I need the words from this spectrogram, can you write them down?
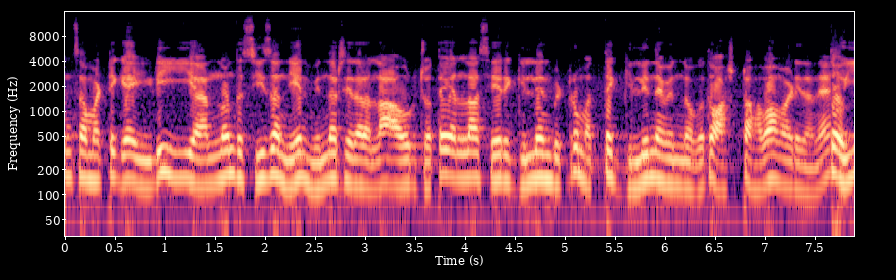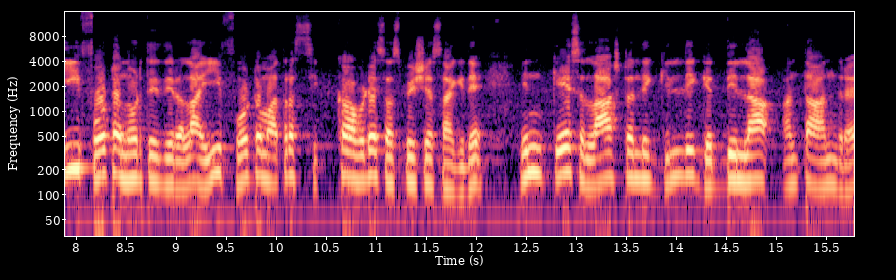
ಅನ್ಸ ಮಟ್ಟಿಗೆ ಇಡೀ ಈ ಹನ್ನೊಂದು ಸೀಸನ್ ಏನ್ ವಿನ್ನರ್ಸ್ ಇದಾರಲ್ಲ ಅವ್ರ ಜೊತೆ ಎಲ್ಲ ಸೇರಿ ಗಿಲ್ಲಿನ್ ಬಿಟ್ರು ಮತ್ತೆ ಗಿಲ್ಲಿನೇ ವಿನ್ ಹೋಗೋದು ಅಷ್ಟು ಹವಾ ಮಾಡಿದಾನೆ. ಸೊ ಈ ಫೋಟೋ ನೋಡ್ತಿದಿರಲ್ಲ ಈ ಫೋಟೋ ಮಾತ್ರ ಸಿಕ್ಕಾಬಡೆ ಸಸ್ಪಿಷಿಯಸ್ ಆಗಿದೆ. ಇನ್ ಕೇಸ್ ಲಾಸ್ಟ್ ಅಲ್ಲಿ ಗಿಲ್ಲಿ ಗೆದ್ದಿಲ್ಲ ಅಂತ ಅಂದ್ರೆ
